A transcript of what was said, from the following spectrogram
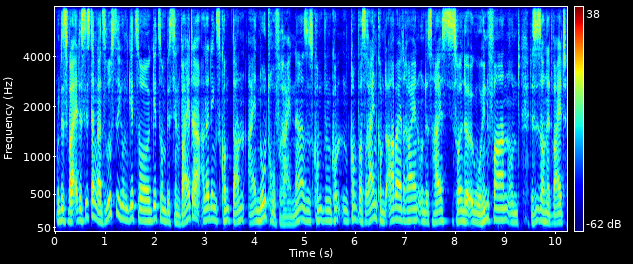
Und das, war, das ist dann ganz lustig und geht so, geht so ein bisschen weiter. Allerdings kommt dann ein Notruf rein. Ne? Also es kommt, kommt, kommt was rein, kommt Arbeit rein und das heißt, sie sollen da irgendwo hinfahren und das ist auch nicht weit,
